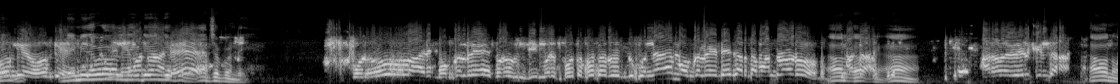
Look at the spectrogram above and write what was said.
ఓకే ఓకే. మీ మీద కూడా వాళ్ళు నెగిటివ్ ఏం చెప్పండి. ఇప్పుడు అది మొగ్గల రేట్ ఇప్పుడు మరి పూత పూత రుద్దుకున్నా మొగ్గల రేటే కడతాం అంటున్నాడు అవును అంట. ఓకే ఆ, అరవై వేలు కింద. అవును.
